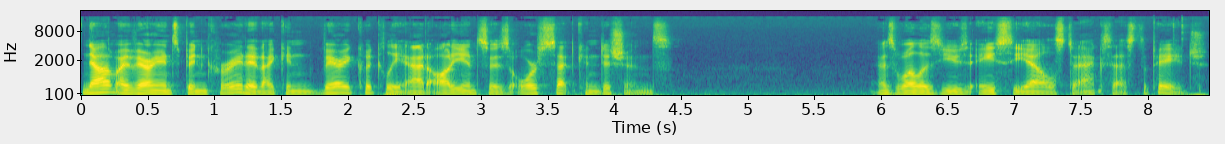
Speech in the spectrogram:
Now that my variant's been created, I can very quickly add audiences or set conditions, as well as use ACLs to access the page.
